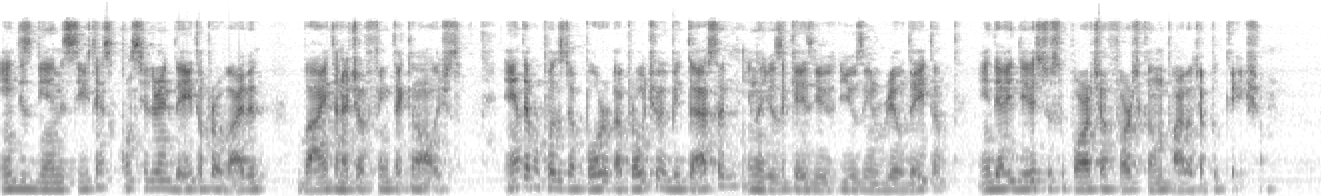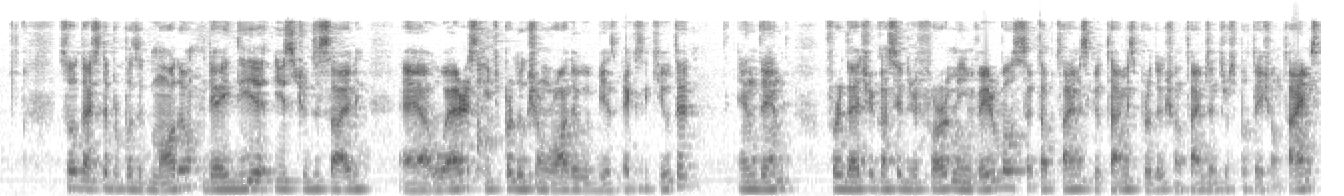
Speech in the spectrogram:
in these DM systems, considering data provided by Internet of Things technologies. And the proposed approach will be tested in a use case using real data, and the idea is to support a forthcoming pilot application. So that's the proposed model. The idea is to decide uh, where each production order will be executed. And then for that, you consider four main variables, setup times, queue times, production times, and transportation times.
